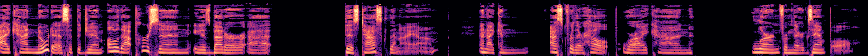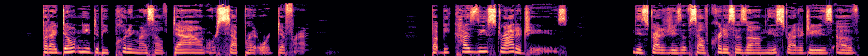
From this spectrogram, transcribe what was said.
I can notice at the gym, oh, that person is better at this task than I am. And I can ask for their help or I can learn from their example. But I don't need to be putting myself down or separate or different. But because these strategies, these strategies of self criticism, these strategies of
